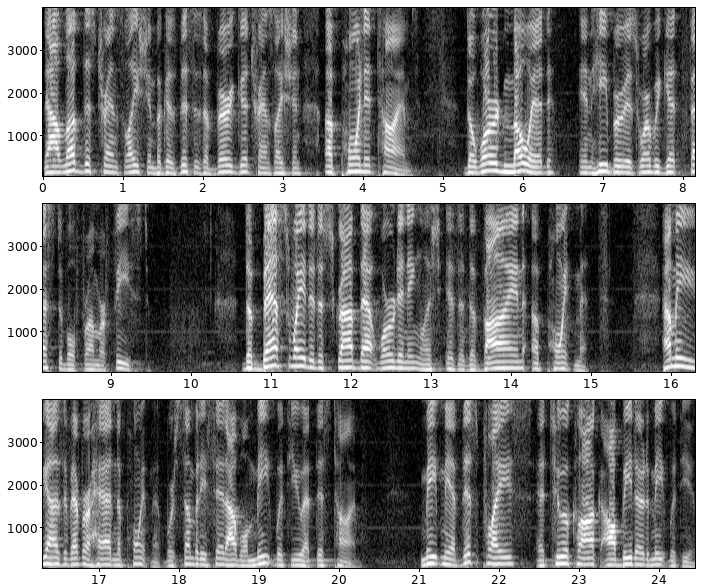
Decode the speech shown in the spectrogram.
Now, I love this translation because this is a very good translation appointed times. The word moed in Hebrew is where we get festival from or feast. The best way to describe that word in English is a divine appointment. How many of you guys have ever had an appointment where somebody said, I will meet with you at this time? Meet me at this place at 2 o'clock. I'll be there to meet with you.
